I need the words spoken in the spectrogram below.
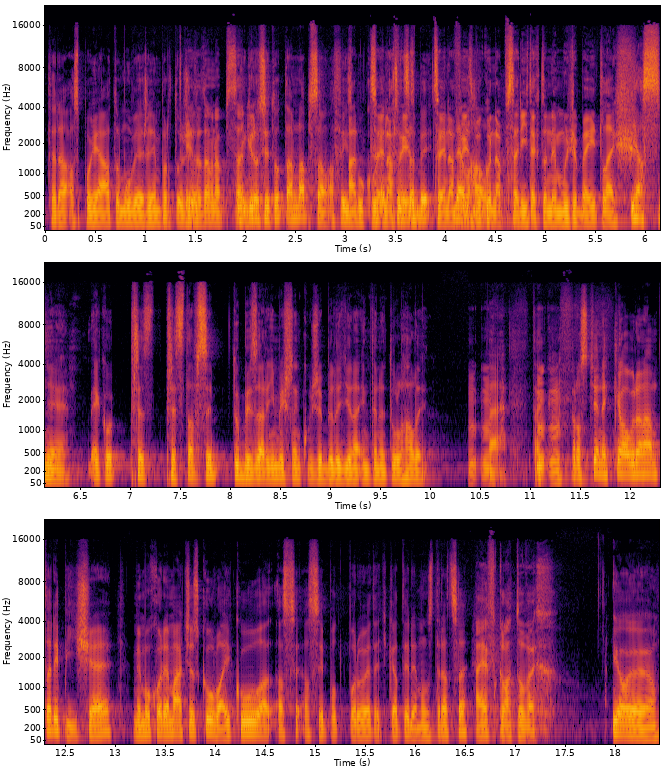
Teda aspoň já tomu věřím, protože Je to tam napsaný. někdo si to tam napsal na A Facebooku. co je na, face, by co je na nelhal. Facebooku napsaný, tak to nemůže být lež. Jasně, jako před, představ si tu bizarní myšlenku, že by lidi na internetu lhali. Mm-mm. Ne, tak Mm-mm. prostě Niky Lauda nám tady píše, mimochodem má českou vlajku a asi, asi podporuje teďka ty demonstrace. A je v Klatovech. Jo, jo, jo.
